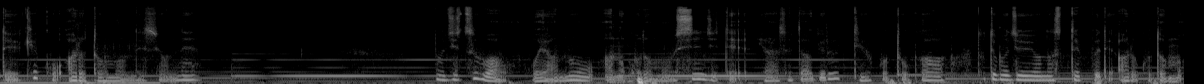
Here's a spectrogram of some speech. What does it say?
て結構あると思うんですよね。実は親のあの子供を信じてやらせてあげるっていうことがとても重要なステップであることも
